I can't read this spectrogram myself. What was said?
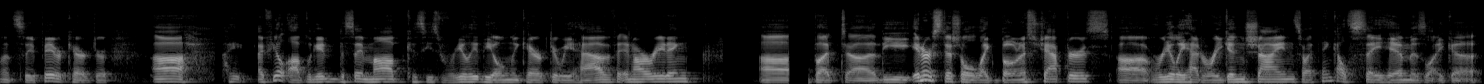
let's see, favorite character. Uh, I I feel obligated to say Mob because he's really the only character we have in our reading. Uh, but uh, the interstitial like bonus chapters uh really had Reigen shine, so I think I'll say him as like a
